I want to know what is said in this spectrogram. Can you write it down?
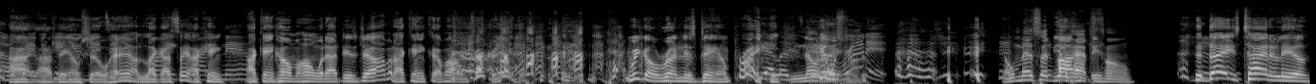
Okay, I, but I can damn you sure get have. Like I prank say, I can't. now? I can't come home without this job, and I can't come home tripping either. we gonna run this damn prank. Yeah, let's No, do no. Run it. Don't mess up your happy home. Today's title is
